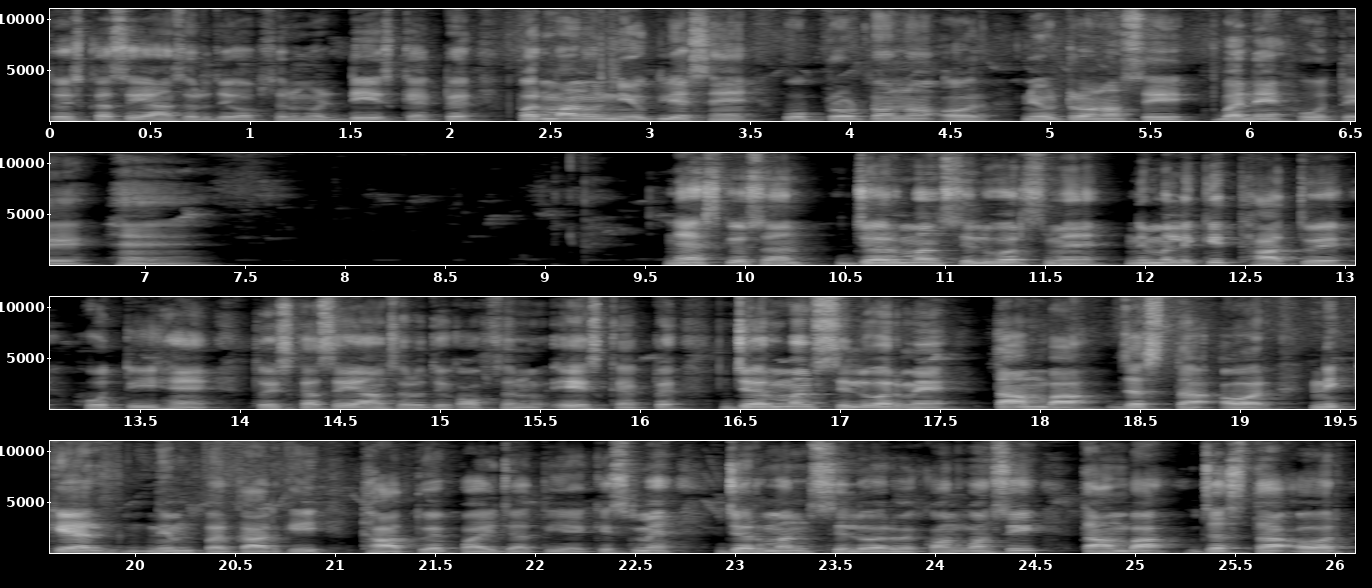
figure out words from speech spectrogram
तो इसका सही आंसर हो जाएगा ऑप्शन नंबर डी करेक्ट परमाणु न्यूक्लियस हैं, वो प्रोटोनों और न्यूट्रॉनों से बने होते हैं। नेक्स्ट क्वेश्चन जर्मन सिल्वर्स में निम्नलिखित धातुएँ होती हैं। तो इसका सही आंसर होती है ऑप्शन ए इसका करेक्ट जर्मन सिल्वर में तांबा, जस्ता और निकेल निम्न प्रकार की धातुएँ पाई जाती है। किसमें? जर्मन सिल्वर में। कौन कौन सी? तांबा, जस्ता और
